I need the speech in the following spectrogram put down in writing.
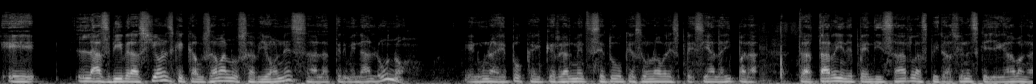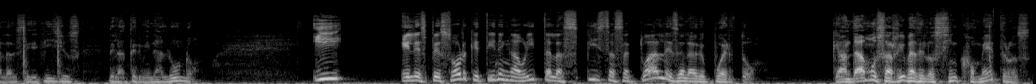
eh, las vibraciones que causaban los aviones a la Terminal 1 en una época en que realmente se tuvo que hacer una obra especial ahí para tratar de independizar las vibraciones que llegaban a los edificios de la Terminal 1. Y el espesor que tienen ahorita las pistas actuales del aeropuerto, que andamos arriba de los 5 metros,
